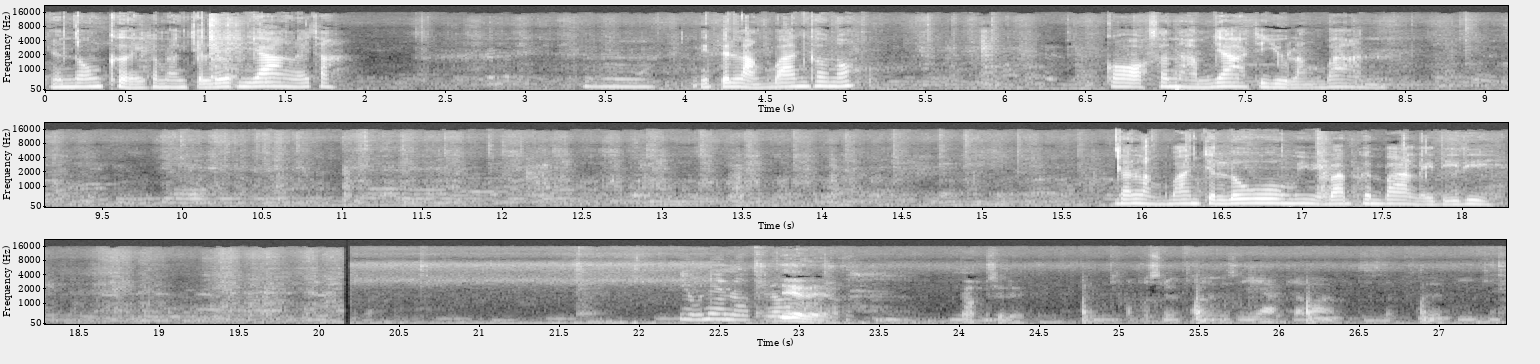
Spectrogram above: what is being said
เดี๋ยวน้องเขยกำลังจะเริ่มย่างแล้วจ้ะอืมนี่เป็นหลังบ้านเขาเนาะ ก็สนามหญ้าจะอยู่หลังบ้านด้านหลังบ้านจะโล่งไม่มีบ้านเพื่อนบ้านเลยดีดี Jo, det är nog bra. Det är det. Absolut. Och på slutet hade det så jäkla varmt. Så att det gick inte.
